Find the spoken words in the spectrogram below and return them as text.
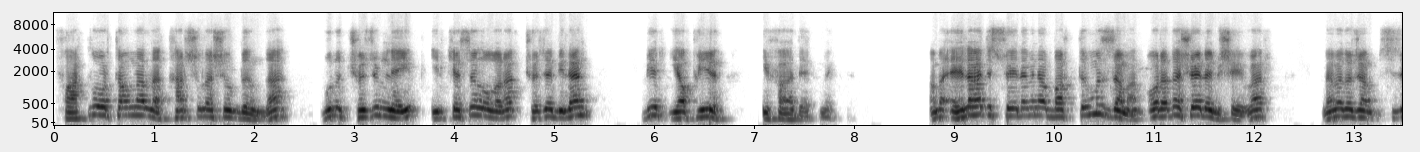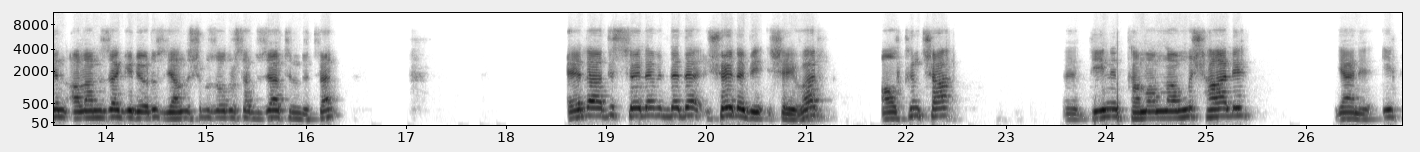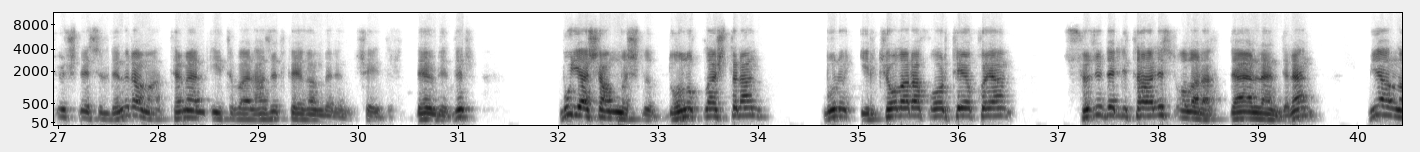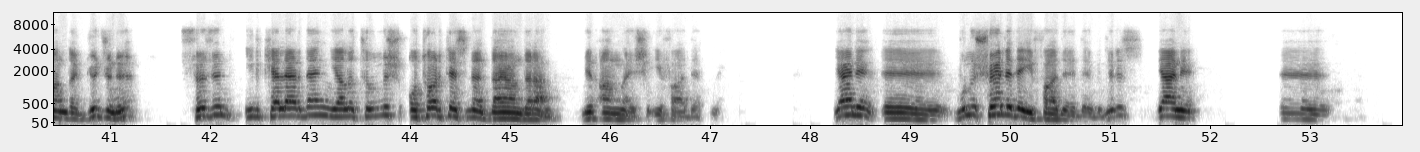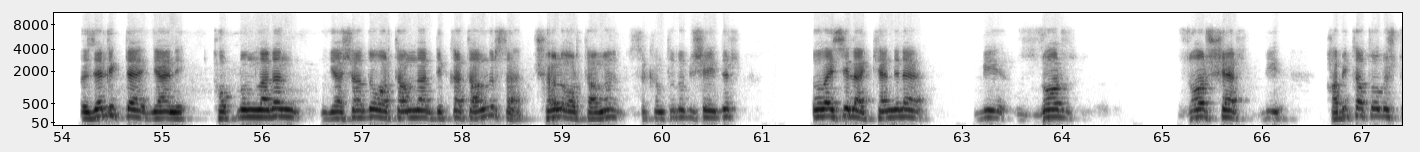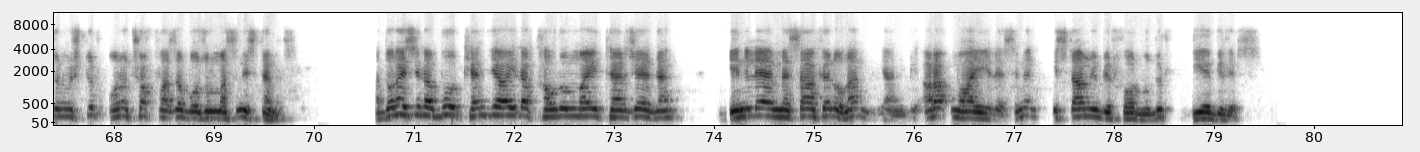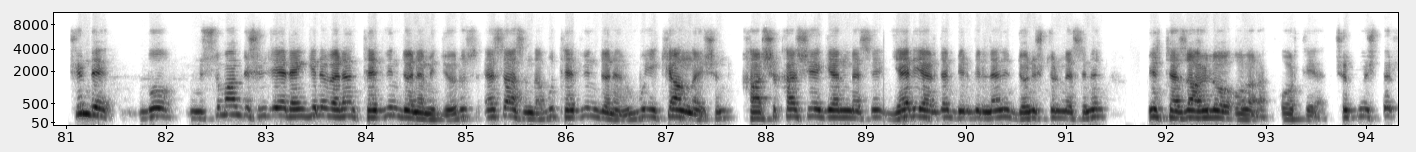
Farklı ortamlarla karşılaşıldığında bunu çözümleyip ilkesel olarak çözebilen bir yapıyı ifade etmekte. Ama ehl hadis söylemine baktığımız zaman orada şöyle bir şey var. Mehmet Hocam sizin alanınıza giriyoruz. Yanlışımız olursa düzeltin lütfen. Ehl hadis söyleminde de şöyle bir şey var. Altın çağ e, dinin tamamlanmış hali yani ilk üç nesil denir ama temel itibariyle Hazreti Peygamber'in şeyidir, devridir. Bu yaşanmışlığı donuklaştıran, bunu ilke olarak ortaya koyan, sözü de literalist olarak değerlendiren, bir anlamda gücünü sözün ilkelerden yalıtılmış otoritesine dayandıran bir anlayışı ifade etmek. Yani e, bunu şöyle de ifade edebiliriz. Yani e, özellikle yani toplumların yaşadığı ortamlar dikkat alınırsa çöl ortamı sıkıntılı bir şeydir. Dolayısıyla kendine bir zor zor şer bir habitat oluşturmuştur. Onun çok fazla bozulmasını istemez. Dolayısıyla bu kendi yağıyla kavrulmayı tercih eden, yeniliğe mesafeli olan yani bir Arap muhayyilesinin İslami bir formudur diyebiliriz. Şimdi bu Müslüman düşünceye rengini veren tedvin dönemi diyoruz. Esasında bu tedvin dönemi, bu iki anlayışın karşı karşıya gelmesi, yer yerde birbirlerini dönüştürmesinin bir tezahülü olarak ortaya çıkmıştır.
